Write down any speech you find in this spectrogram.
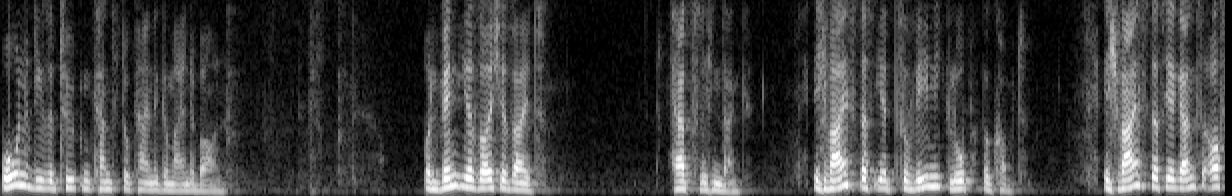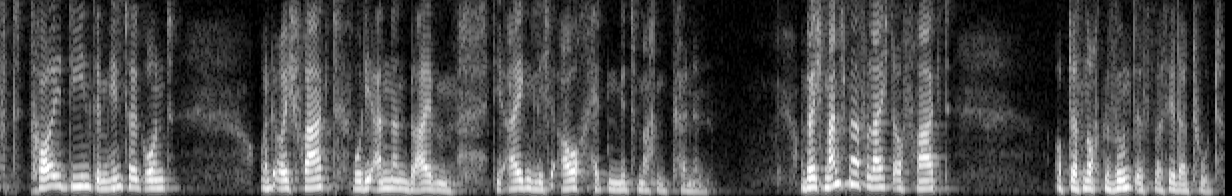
Ohne diese Typen kannst du keine Gemeinde bauen. Und wenn ihr solche seid, herzlichen Dank. Ich weiß, dass ihr zu wenig Lob bekommt. Ich weiß, dass ihr ganz oft treu dient im Hintergrund und euch fragt, wo die anderen bleiben, die eigentlich auch hätten mitmachen können. Und euch manchmal vielleicht auch fragt, ob das noch gesund ist, was ihr da tut.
